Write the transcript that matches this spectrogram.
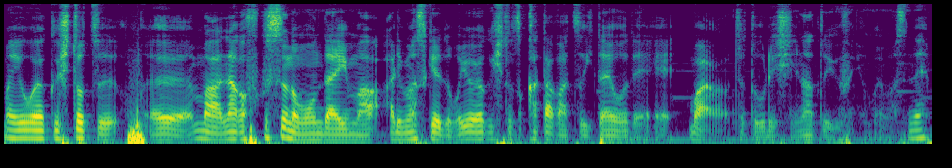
まあ、ようやく一つ、えー、まあ、なんか複数の問題今ありますけれども、ようやく一つ型がついたようで、まあ、ちょっと嬉しいなというふうに思いますね。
